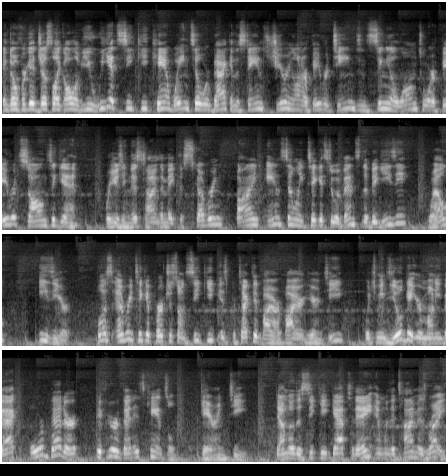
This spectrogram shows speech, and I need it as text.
And don't forget, just like all of you, we at SeatGeek can't wait until we're back in the stands cheering on our favorite teams and singing along to our favorite songs again. We're using this time to make discovering, buying, and selling tickets to events in the Big Easy, well, easier. Plus, every ticket purchased on SeatGeek is protected by our buyer guarantee, which means you'll get your money back or better if your event is canceled, guaranteed. Download the SeatGeek app today, and when the time is right,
